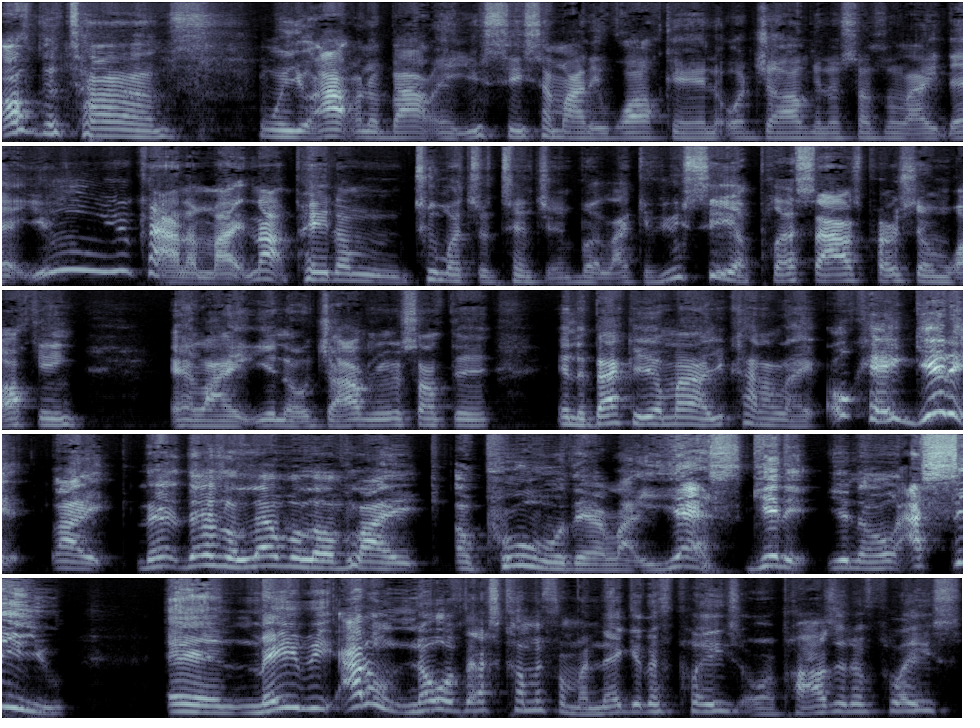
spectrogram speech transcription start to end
oftentimes when you're out and about and you see somebody walking or jogging or something like that you you kind of might not pay them too much attention but like if you see a plus size person walking and like you know jogging or something in the back of your mind you're kind of like okay get it like there, there's a level of like approval there like yes get it you know i see you and maybe i don't know if that's coming from a negative place or a positive place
